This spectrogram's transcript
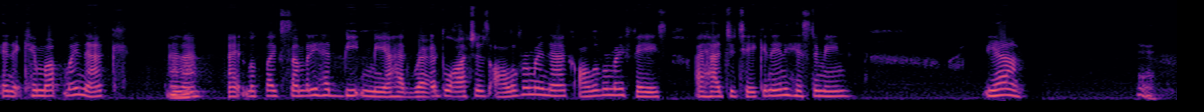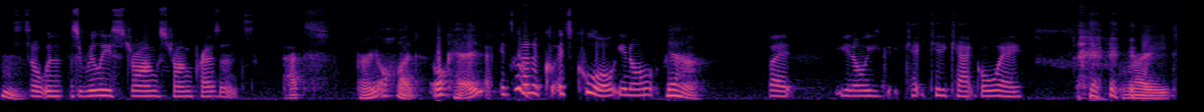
And it came up my neck, and Mhm. I, it looked like somebody had beaten me. I had red blotches all over my neck, all over my face. I had to take an antihistamine. Yeah. Hmm. So it was a really strong, strong presence. That's very odd. Okay. It's kind of it's cool, you know, Yeah. but you know, you kitty cat go away. Right.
